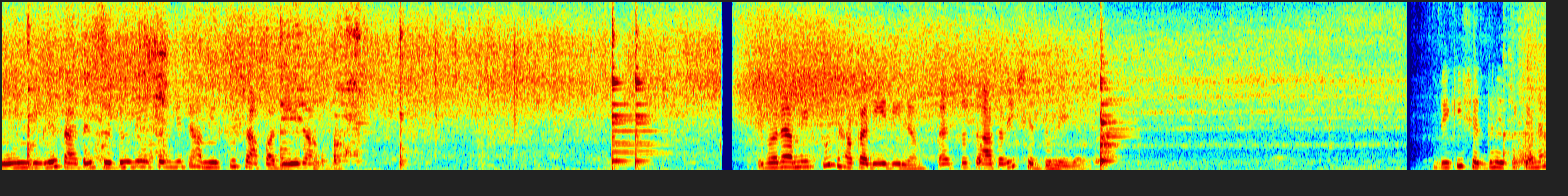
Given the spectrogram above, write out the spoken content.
নুন দিলে তাড়াতাড়ি সেদ্ধ হয়ে যাবে সবজিটা আমি একটু চাপা দিয়ে রাখব। এবারে আমি একটু ঢাকা দিয়ে দিলাম তারপর তাড়াতাড়ি সেদ্ধ হয়ে যাবে। দেখি সেদ্ধ হয়েছে কিনা।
